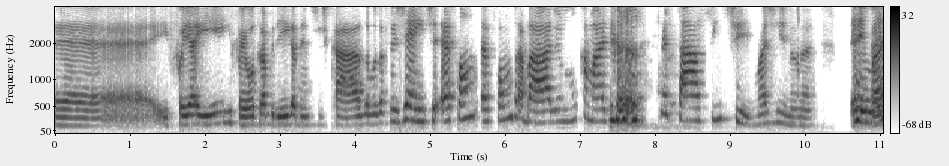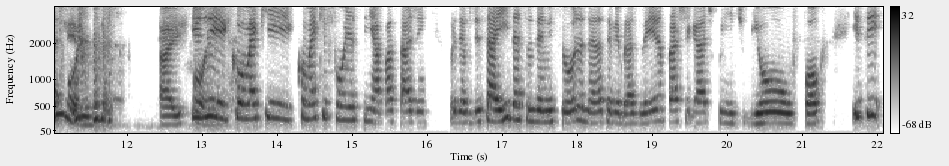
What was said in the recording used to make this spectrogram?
é, e foi aí, foi outra briga dentro de casa, mas eu falei, gente, é só um, é só um trabalho, nunca mais testar, sentir, imagina, né? Imagina. Aí foi. E como é que como é que foi assim a passagem, por exemplo, de sair dessas emissoras né, da TV brasileira para chegar tipo em HBO, Fox? E se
